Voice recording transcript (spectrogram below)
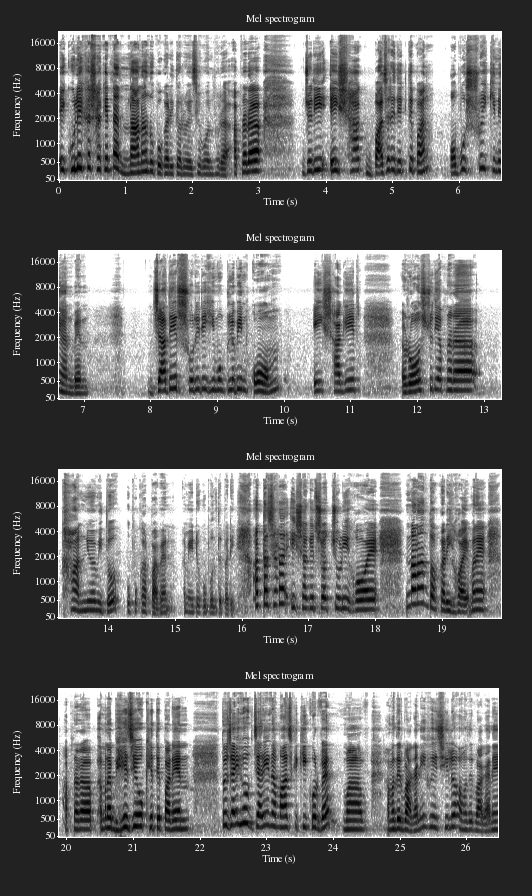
এই কুলেখা শাকের না নানান উপকারিতা রয়েছে বন্ধুরা। আপনারা যদি এই শাক বাজারে দেখতে পান, অবশ্যই কিনে আনবেন। যাদের শরীরে হিমোগ্লোবিন কম, এই শাকের রস যদি আপনারা খান নিয়মিত উপকার পাবেন, আমি এটুকু বলতে পারি। আর তাছাড়া এই শাকের চচ্চড়ি হয়, নানান তরকারি হয় মানে আপনারা, আমরা ভেজেও খেতে পারেন। তো যাই হোক, জানি না মা আজকে কী করবেন। মা, আমাদের বাগানেই হয়েছিল, আমাদের বাগানে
